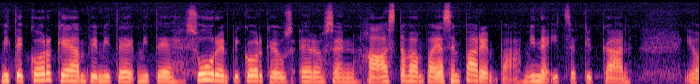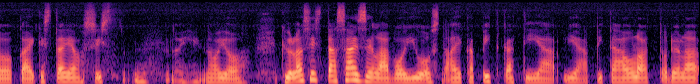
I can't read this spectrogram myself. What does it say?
miten korkeampi, miten, miten suurempi korkeusero, sen haastavampaa ja sen parempaa. Minä itse tykkään Joo, kaikesta jo siis, no, no joo, kyllä siis tasaisella voi juosta aika pitkät ja, ja pitää olla todella,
